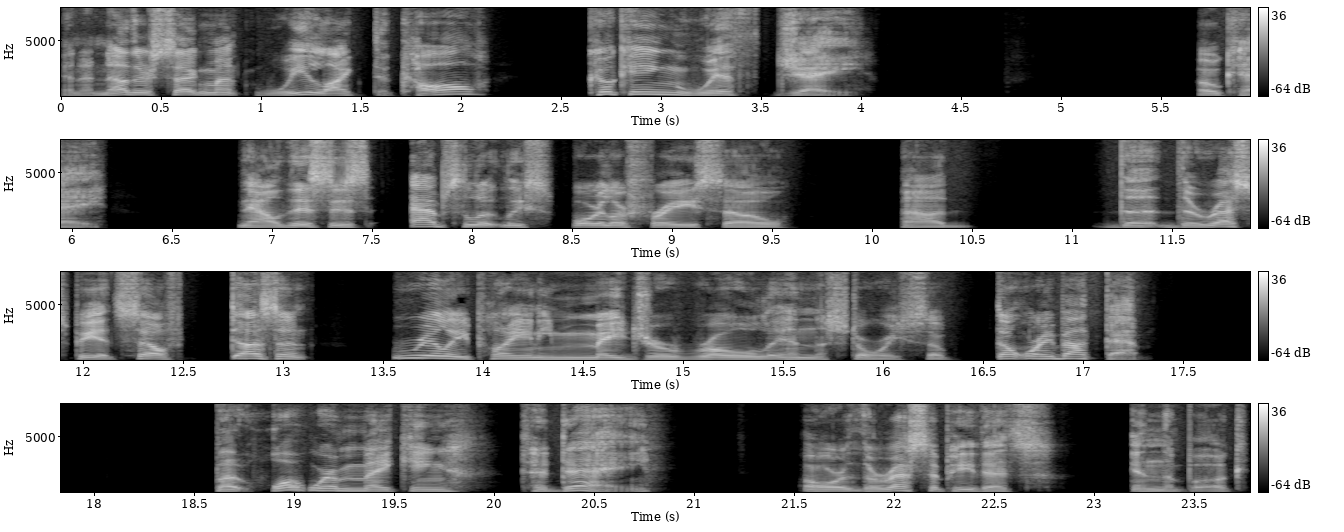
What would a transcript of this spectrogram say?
in another segment we like to call Cooking with Jay. Okay, now this is absolutely spoiler free, so uh, the the recipe itself doesn't really play any major role in the story, so don't worry about that. But what we're making today, or the recipe that's in the book,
